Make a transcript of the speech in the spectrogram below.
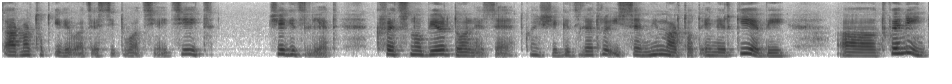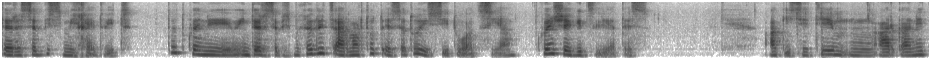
წარმართოთ კიდევაც ეს სიტუაცია, იცით? შეგიძლიათ ქვეცნობიერ დონეზე. თქვენ შეგიძლიათ რომ ისე მიმართოთ ენერგიები თქვენი ინტერესების მიხედვით და თქვენი ინტერესების მიხედვით წარმართოთ ესა თუ ის სიტუაცია. თქვენ შეგიძლიათ ეს. აქ ისეთი არკანით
